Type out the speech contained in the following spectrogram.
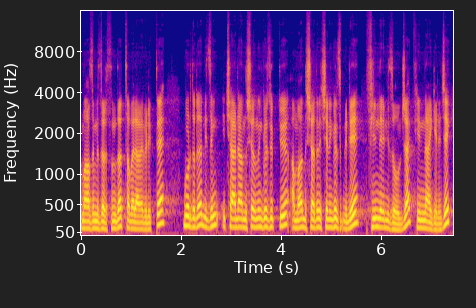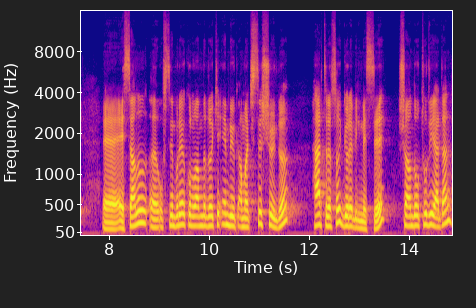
malzememiz arasında tabelayla birlikte burada da bizim içeriden dışarının gözüktüğü ama dışarıdan içerinin gözükmediği filmlerimiz olacak. Filmler gelecek. E, Esra'nın e, ofisini buraya konumlandırdığındaki en büyük amaç ise şuydu. Her tarafı görebilmesi. Şu anda oturduğu yerden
